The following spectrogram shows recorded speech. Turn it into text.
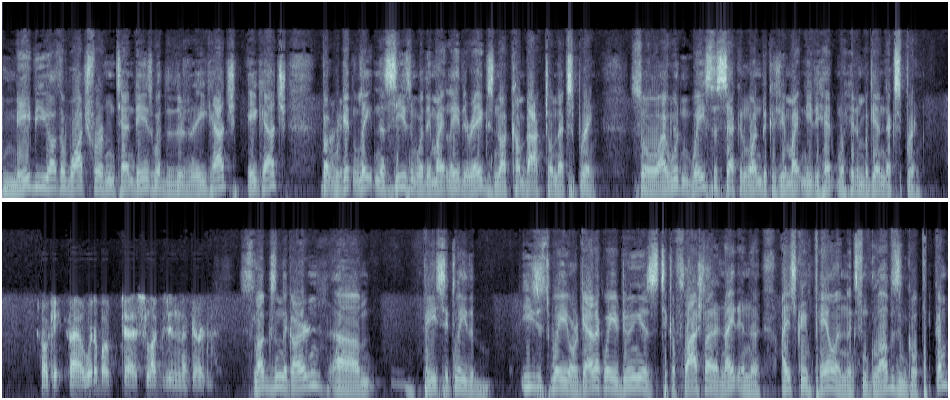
Maybe you have to watch for them ten days whether there's an egg hatch. Egg hatch, but we're getting late in the season where they might lay their eggs and not come back till next spring. So I wouldn't waste the second one because you might need to hit hit them again next spring. Okay, uh, what about uh, slugs in the garden? Slugs in the garden. Um, basically, the easiest way, organic way of doing it is take a flashlight at night and an ice cream pail and some gloves and go pick them.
